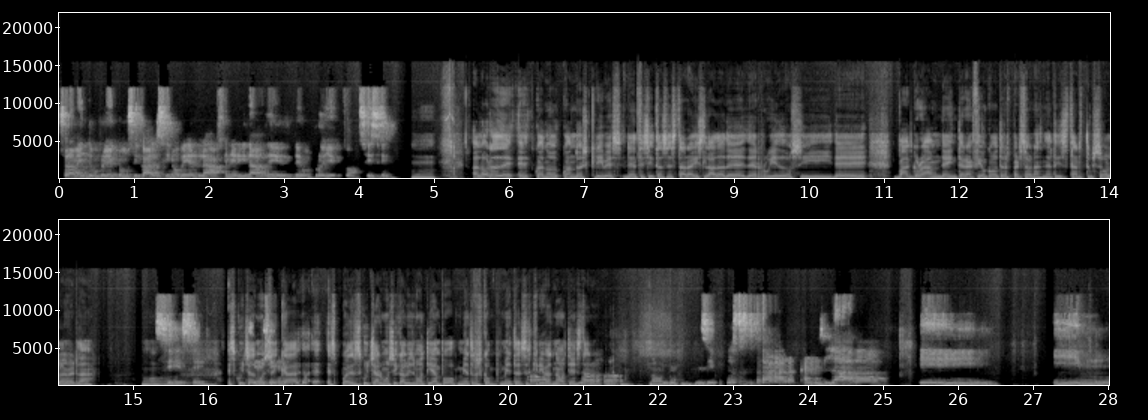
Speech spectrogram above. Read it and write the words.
solamente un proyecto musical, sino ver la generalidad de, de un proyecto. Sí, sí. Mm. A la hora de, eh, cuando, cuando escribes, necesitas estar aislada de, de, ruidos y de background, de interacción con otras personas, necesitas estar tú sola, ¿verdad? Sí, sí. ¿Escuchas música? Eh, ¿Puedes escuchar música al mismo tiempo mientras, mientras escribes? No, tienes que estar. No, Necesito estar aislada y, y,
